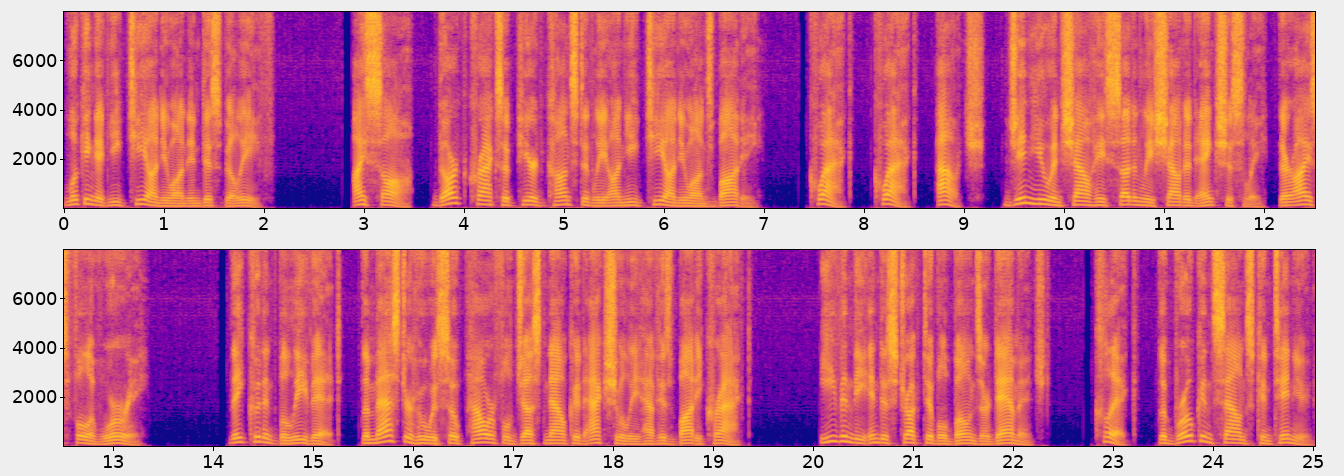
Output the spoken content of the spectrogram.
looking at Yi Tianyuan in disbelief. I saw. Dark cracks appeared constantly on Yi Tianyuan's body. Quack, quack, ouch. Jin Yu and Xiaohei suddenly shouted anxiously, their eyes full of worry. They couldn't believe it. The master who was so powerful just now could actually have his body cracked. Even the indestructible bones are damaged. Click. The broken sounds continued,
